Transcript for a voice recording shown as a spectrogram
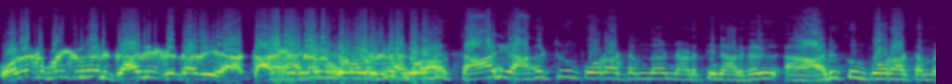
உனக்கு பிடிக்கல தாலியை கட்டாதயா? அது வந்து தாலி அகற்றும் போராட்டம் தான் நடத்தினார்கள். அறுக்கும் போராட்டம்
